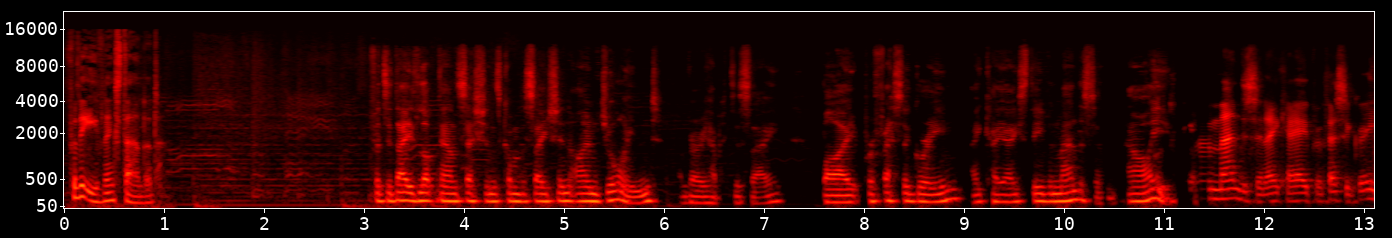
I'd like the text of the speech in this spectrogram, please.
for the Evening Standard. For today's lockdown sessions conversation, I'm joined, I'm very happy to say, by Professor Green, aka Stephen Manderson. How are you? Stephen Manderson, aka Professor Green,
